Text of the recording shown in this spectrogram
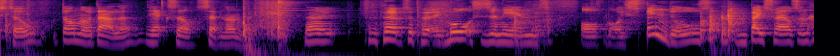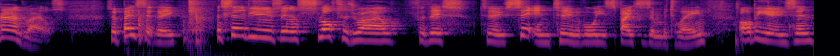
Festool Domino Dowler, the XL700. Now, for the purpose of putting mortises in the ends of my spindles and base rails and handrails. So basically, instead of using a slotted rail for this to sit into with all these spaces in between, I'll be using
